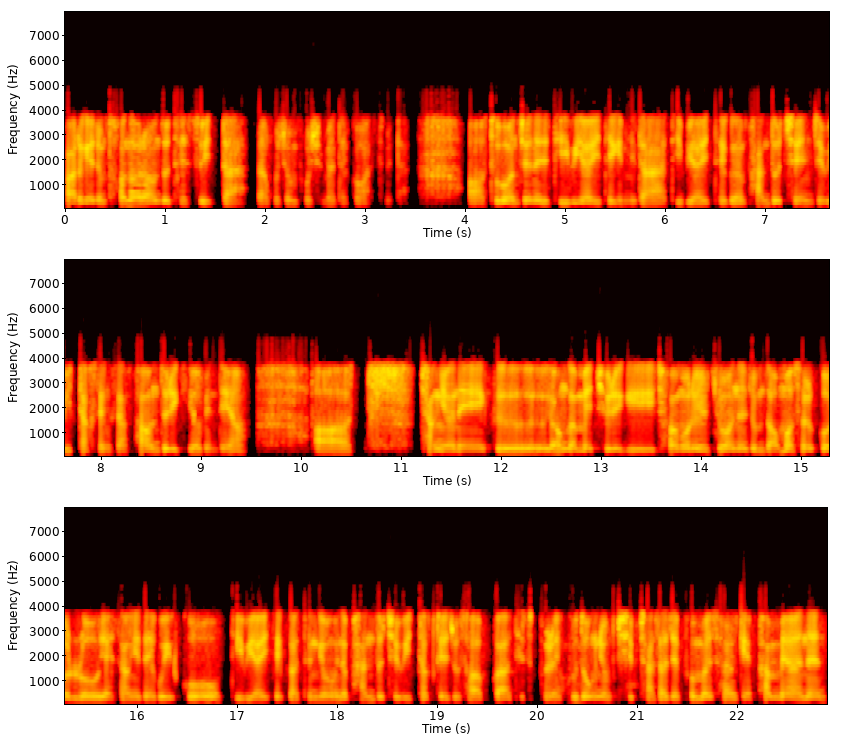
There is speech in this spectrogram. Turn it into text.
빠르게 좀 turnaround 될 수 있다라고 좀 보시면 될 것 같습니다. 어, 두 번째는 DB하이텍입니다. DB하이텍은 반도체 이제 위탁 생산 파운드리 기업인데요. 어, 작년에 그 연간 매출액이 처음으로 1조 원을 좀 넘어설 걸로 예상이 되고 있고 DB하이텍 같은 경우에는 반도체 위탁 제조 사업과 디스플레이 구동용 칩 자사 제품을 설계 판매하는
